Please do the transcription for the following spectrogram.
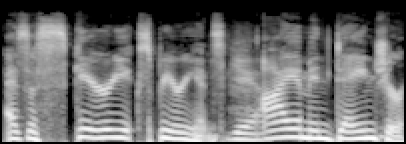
as a scary experience. Yeah. I am in danger.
